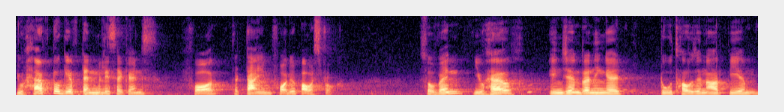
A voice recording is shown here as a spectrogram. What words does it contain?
you have to give 10 milliseconds for the time for your power stroke. So, when you have engine running at 2000 rpm,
